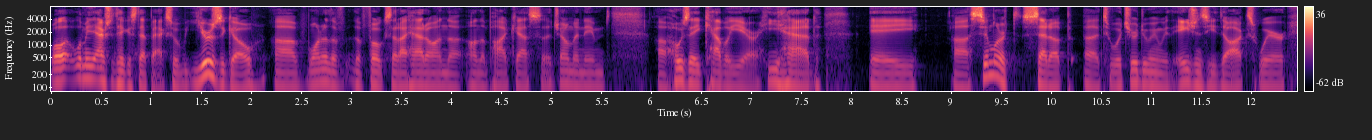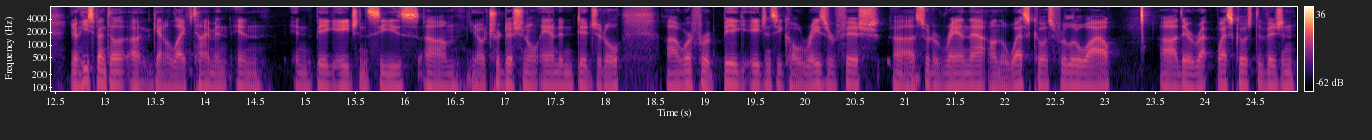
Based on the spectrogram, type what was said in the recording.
well let me actually take a step back so years ago uh, one of the, the folks that i had on the on the podcast a gentleman named uh, jose caballer he had a uh, similar setup uh, to what you're doing with agency docs, where you know he spent a, again a lifetime in in in big agencies, um, you know, traditional and in digital. Uh, worked for a big agency called Razorfish. Uh, sort of ran that on the West Coast for a little while. Uh, their West Coast division.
